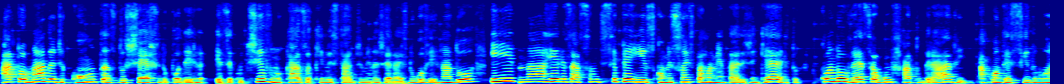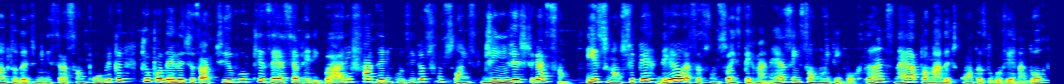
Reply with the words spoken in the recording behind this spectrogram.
à tomada de contas do chefe do Poder Executivo, no caso aqui no estado de Minas Gerais, do governador, e na realização de CPIs, comissões parlamentares de inquérito, quando houvesse algum fato grave acontecido no âmbito da administração pública que o Poder Legislativo quisesse averiguar e fazer, inclusive, as funções de investigação. Isso não se perdeu, essas funções permanecem, são muito importantes, né? A tomada de contas do governador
